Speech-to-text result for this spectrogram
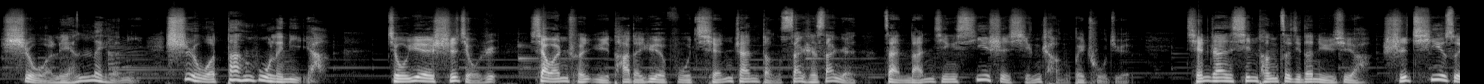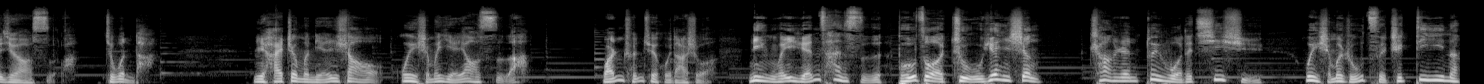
是我连累了你，是我耽误了你呀。”九月十九日，夏完淳与他的岳父钱瞻等三十三人在南京西市刑场被处决。钱瞻心疼自己的女婿啊，十七岁就要死了，就问他：“你还这么年少，为什么也要死啊？”完淳却回答说：“宁为袁灿死，不做主冤生。丈人对我的期许，为什么如此之低呢？”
